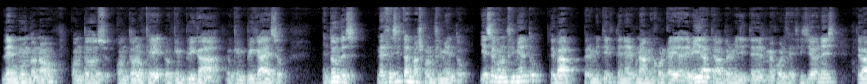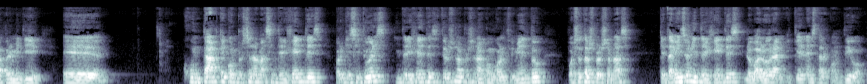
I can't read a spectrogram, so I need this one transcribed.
del mundo, ¿no? Con, todos, con todo lo que, lo, que implica, lo que implica eso. Entonces, necesitas más conocimiento. Y ese conocimiento te va a permitir tener una mejor calidad de vida, te va a permitir tener mejores decisiones, te va a permitir eh, juntarte con personas más inteligentes, porque si tú eres inteligente, si tú eres una persona con conocimiento, pues otras personas que también son inteligentes lo valoran y quieren estar contigo,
